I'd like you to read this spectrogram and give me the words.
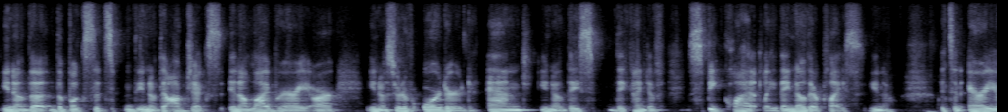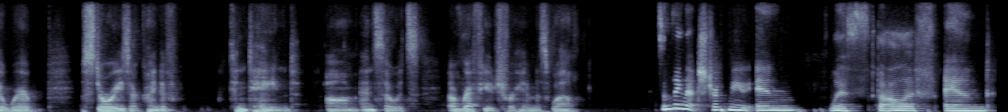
you know, the the books that's, you know, the objects in a library are, you know, sort of ordered and, you know, they they kind of speak quietly. They know their place, you know. It's an area where stories are kind of contained. Um, and so it's a refuge for him as well. Something that struck me in with the Aleph and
